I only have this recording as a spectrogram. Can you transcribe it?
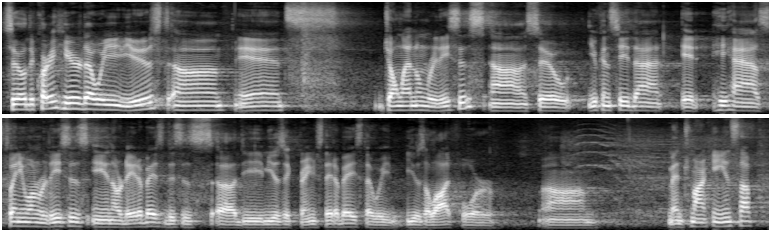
So the query here that we used, um, it's John Lennon releases. Uh, so you can see that it, he has 21 releases in our database. This is uh, the MusicBrainz database that we use a lot for um, benchmarking and stuff.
